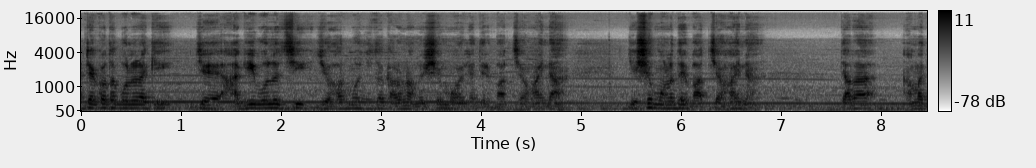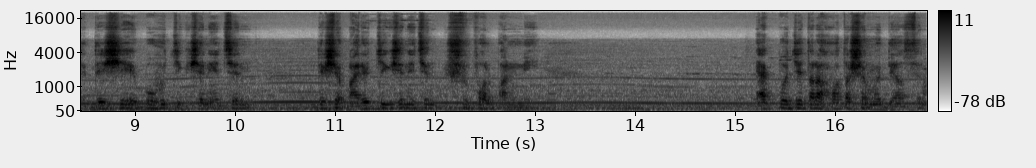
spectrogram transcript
একটা কথা বলে রাখি, যে আগেই বলেছি যে হরমোনজনিত কারণ সময় মহিলাদের বাচ্চা হয় না। যেসব মহিলাদের বাচ্চা হয় না, তারা আমাদের দেশে বহু চিকিৎসা নিয়েছেন, দেশের বাইরের চিকিৎসা নিয়েছেন, সুফল পাননি। এক পর্যায়ে তারা হতাশার মধ্যে আছেন,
